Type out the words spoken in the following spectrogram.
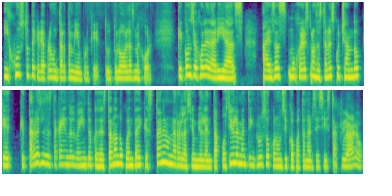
y justo te quería preguntar también, porque tú, tú lo hablas mejor, ¿qué consejo le darías a esas mujeres que nos están escuchando que, que tal vez les está cayendo el 20 o que se están dando cuenta de que están en una relación violenta, posiblemente incluso con un psicópata narcisista. Claro,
